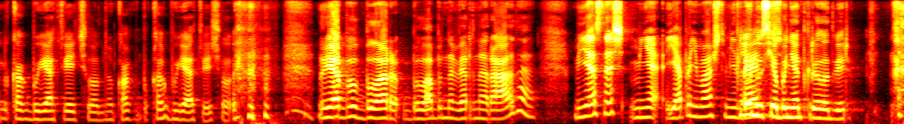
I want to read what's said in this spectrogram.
Ну, как бы я ответила, ну, как бы, как бы я ответила? ну, я бы была, была бы, наверное, рада. Меня, знаешь, меня, я понимаю, что мне Клянусь, нравится... я бы не открыла дверь.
